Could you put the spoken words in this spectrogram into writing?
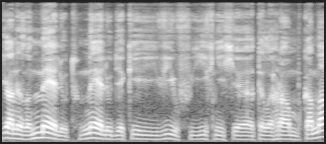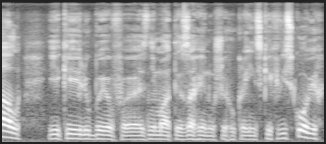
я не знаю, нелюд, нелюд, який вів їхній е, телеграм-канал, який любив е, знімати загинувших українських військових,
